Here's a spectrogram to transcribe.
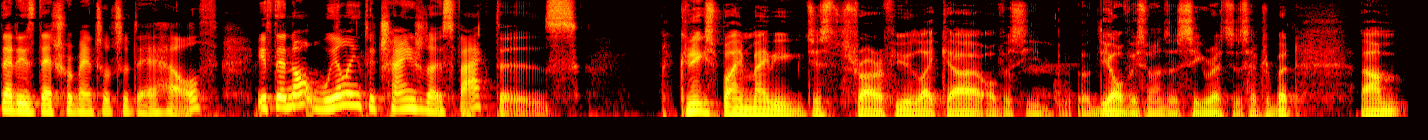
that is detrimental to their health. If they're not willing to change those factors, Can you explain maybe just throw a few like uh, obviously the obvious ones are cigarettes etc. But um,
